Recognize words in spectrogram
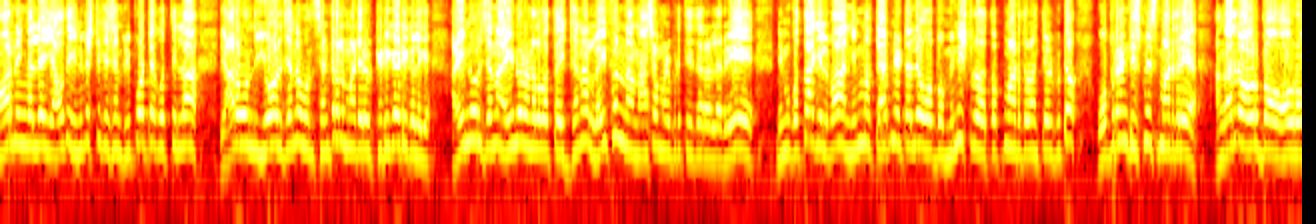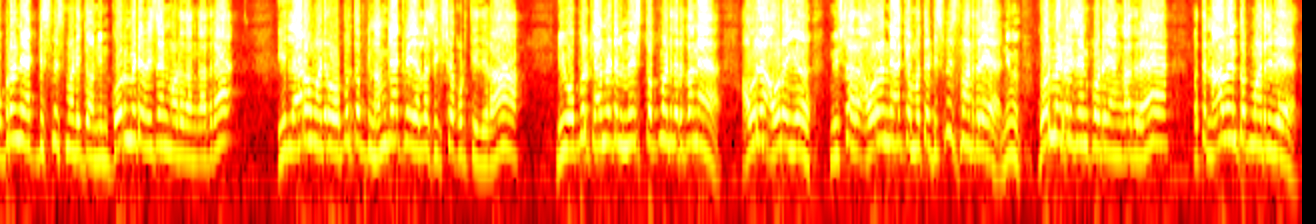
ಮಾರ್ನಿಂಗ್ ಅಲ್ಲೇ ಯಾವುದೇ ಇನ್ವೆಸ್ಟಿಗೇಷನ್ ರಿಪೋರ್ಟೇ ಗೊತ್ತಿಲ್ಲ. ಯಾರೋ ಒಂದು ಏಳು ಜನ ಒಂದು ಸೆಂಟ್ರಲ್ ಮಾಡಿರೋ ಕಿಡಿಗೇಡಿಗಳಿಗೆ ಐನೂರು ಜನ, ಐನೂರ ನಲವತ್ತೈದು ಜನ ಲೈಫನ್ನ ನಾಶ ಮಾಡಿಬಿಡ್ತಿದ್ದಾರಲ್ಲ ರೀ? ನಿಮ್ಗೆ ಗೊತ್ತಾಗಿಲ್ವಾ? ನಿಮ್ಮ ಕ್ಯಾಬಿನೆಟ್ ಅಲ್ಲೇ ಒಬ್ಬ ಮಿನಿಸ್ಟರ್ ತಪ್ಪು ಮಾಡಿದ್ರು ಅಂತ ಹೇಳ್ಬಿಟ್ಟು ಒಬ್ಬರನ್ನ ಡಿಸ್ಮಿಸ್ ಮಾಡಿದ್ರಿ, ಹಂಗಾದ್ರೆ ಅವ್ರ ಅವ್ರೊಬ್ಬರನ್ನ ಯಾಕೆ ಡಿಸ್ಮಿಸ್ ಮಾಡಿದ್ದು? ನಿಮ್ ಗೌರ್ಮೆಂಟ್ ರಿಸೈನ್ ಮಾಡೋದು ಹಂಗಾದ್ರೆ? ಇಲ್ಲಿ ಯಾರೋ ಮಾಡಿರೋ ಒಬ್ಬರು ತಪ್ಪಿಗೆ ನಮ್ಗೆ ಯಾಕೆ ಎಲ್ಲ ಶಿಕ್ಷೆ ಕೊಡ್ತಿದ್ದೀರಾ? ಒಬ್ರು ಕ್ಯಾಬಿನೆಟ್ ಮಿನಿಸ್ಟರ್ ತಪ್ಪು ಮಾಡಿದ್ರೆ ತಾನೆ? ಅವರೇ, ಅವರ ಮಿಸ್ಟರ್ ಅವರನ್ನ ಯಾಕೆ ಮತ್ತೆ ಡಿಸ್ಮಿಸ್ ಮಾಡಿದ್ರೆ? ನೀವು ಗೌರ್ಮೆಂಟ್ ರೀಸನ್ ಕೊಡ್ರಿ ಹಂಗಾದ್ರೆ? ಮತ್ತೆ ನಾವೇನ್ ತಪ್ಪು ಮಾಡಿದ್ವಿ?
